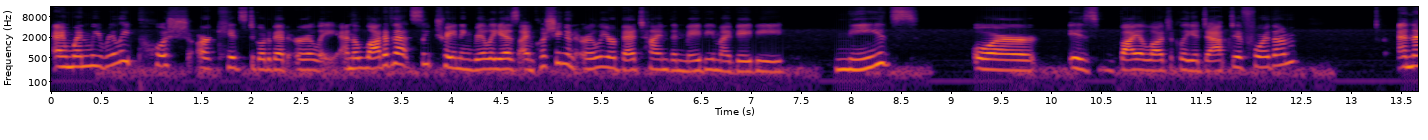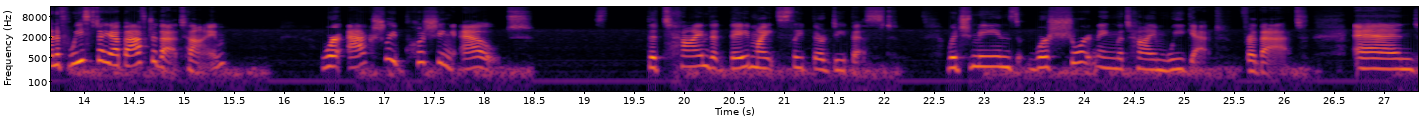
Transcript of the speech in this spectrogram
And when we really push our kids to go to bed early, and a lot of that sleep training really is I'm pushing an earlier bedtime than maybe my baby needs or is biologically adaptive for them. And then if we stay up after that time, we're actually pushing out the time that they might sleep their deepest, which means we're shortening the time we get for that. And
